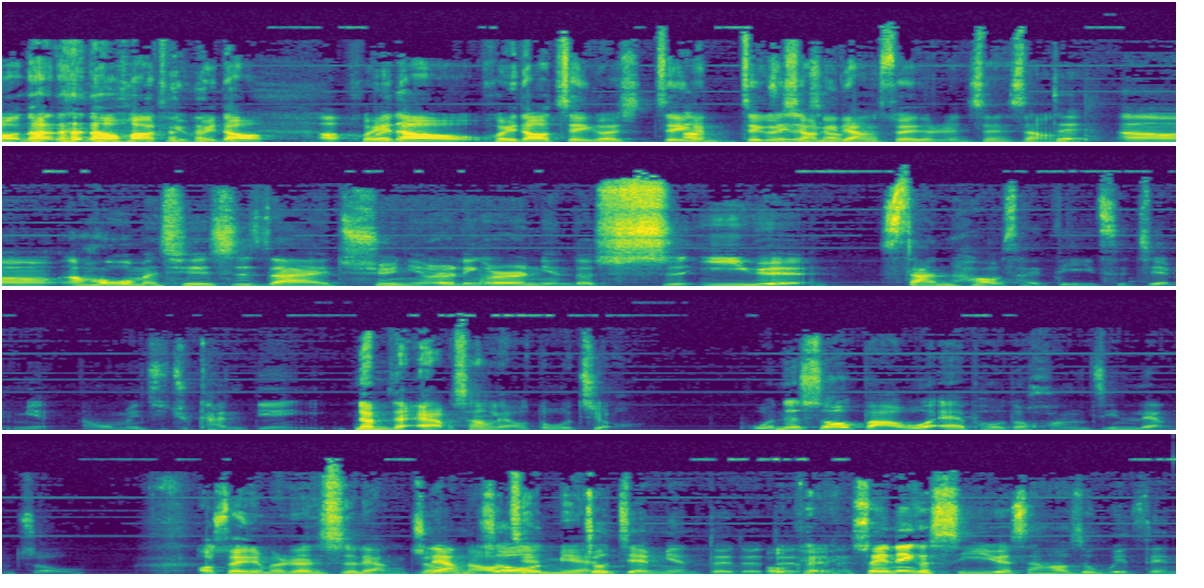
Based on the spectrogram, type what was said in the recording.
好，那那那话题回到 哦，回到回到这个这个、啊、这个小你两岁的人身上。对，呃，然后我们其实是在去年二零二二年的十一月三号才第一次见面，然后我们一起去看电影。那你们在 App 上聊多久？我那时候把握 Apple 的黄金两周。哦，所以你们认识两周，然后见面就见面，对对对对，对。Okay. 所以那个十一月三号是 within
